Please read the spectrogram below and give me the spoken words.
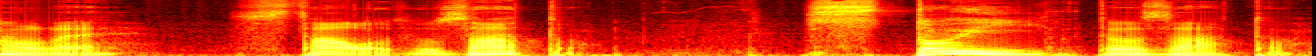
Ale stalo to za to. Stojí to za to.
